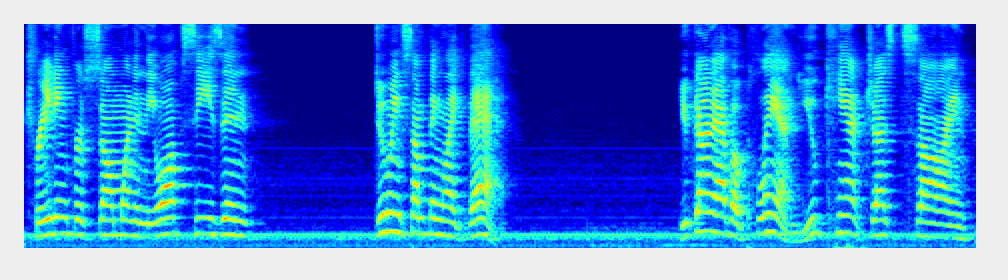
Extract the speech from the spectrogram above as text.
Trading for someone in the off season, doing something like that. You've got to have a plan. You can't just sign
